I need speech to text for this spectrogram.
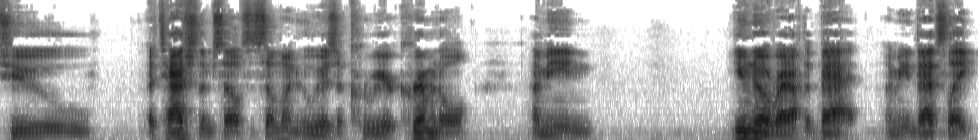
to attach themselves to someone who is a career criminal, I mean, you know right off the bat. I mean, that's like,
